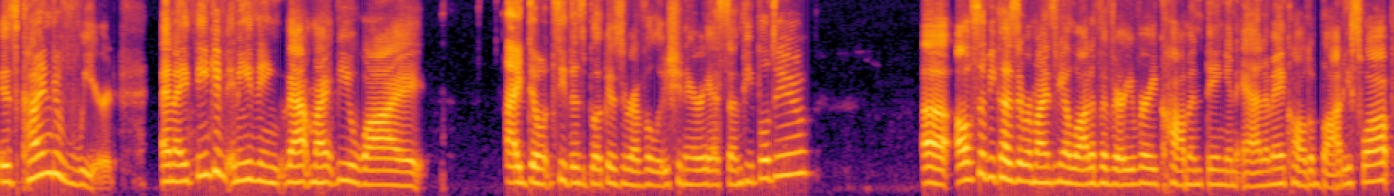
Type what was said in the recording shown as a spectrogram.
is kind of weird. And I think, if anything, that might be why I don't see this book as revolutionary as some people do uh also because it reminds me a lot of a very very common thing in anime called a body swap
